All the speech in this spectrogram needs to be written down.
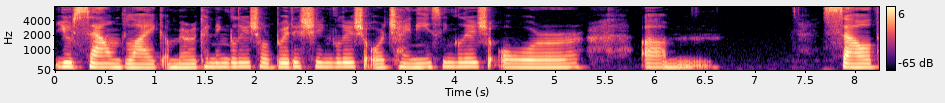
you sound like American English or British English or Chinese English or um, South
